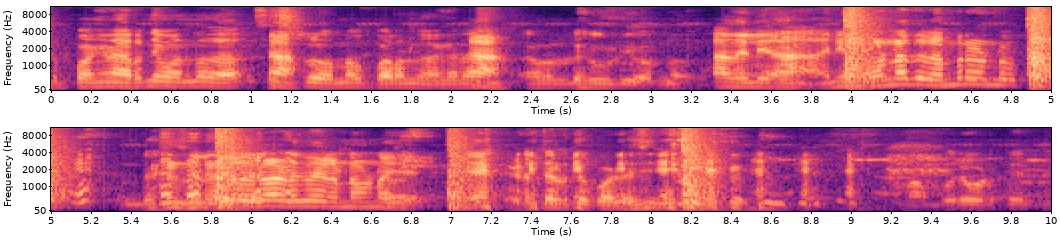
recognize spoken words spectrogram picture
ഇന്നിപ്പോ അങ്ങനെ അറിഞ്ഞു വന്നതാ സിസ്റ്റർ വന്നത് പറഞ്ഞു. അങ്ങനെ അവളുടെ കൂടി വന്നത് അതല്ലേ ആ ഇനി ഫോണിനകത്ത് നമ്പർ ഉണ്ടോ? ഒരുപാട് കണ്ടോണ്ടോ എടുത്തെടുത്ത് കുഴഞ്ഞു അമ്പത് രൂപ കൊടുത്തല്ലോ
